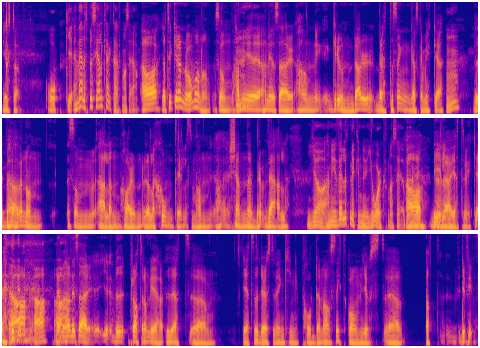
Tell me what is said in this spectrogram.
Just det. Och en väldigt speciell karaktär får man säga. Ja, jag tycker ändå om honom. Som, han, mm. är, han, är så här, han grundar berättelsen ganska mycket. Mm. Vi behöver någon som Alan har en relation till, som han känner väl. Ja, han är ju väldigt mycket New York får man säga. Barry. Ja, det gillar jag jättemycket. Ja, ja, ja. Nej, men han är så här, vi pratade om det i ett, uh, i ett tidigare Stephen King-podden avsnitt om just eh, att det,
